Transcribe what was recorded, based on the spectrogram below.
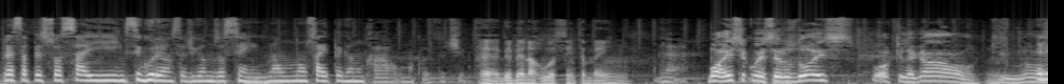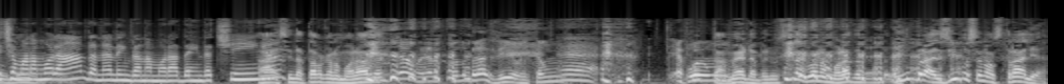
para essa pessoa sair em segurança, digamos assim, não, não sair pegando um carro, alguma coisa do tipo. É, beber na rua assim também. Né? Bom, aí você conheceram os dois, pô, que legal. que- Ele tinha uma namorada, né? Lembra a namorada ainda tinha. Ah, você ainda tava com a namorada? Não, mas ela ficou no Brasil, então. É. É, foi, Puta um, merda, você largou a namorada no Brasil você na Austrália?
